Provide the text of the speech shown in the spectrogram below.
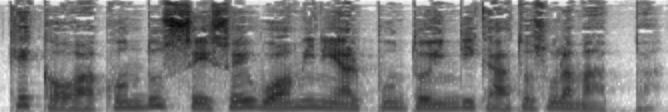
Kekoa condusse i suoi uomini al punto indicato sulla mappa.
